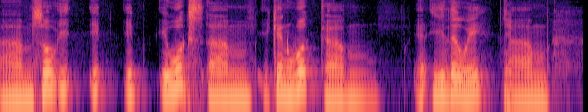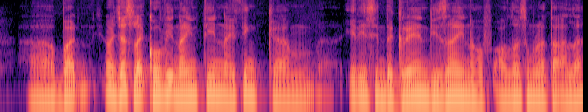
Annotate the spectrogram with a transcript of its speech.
Um, so it it it it works. Um, it can work um, either way. Yep. Um, uh, but you know, just like COVID nineteen, I think um, it is in the grand design of Allah Subhanahu Wa Taala.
